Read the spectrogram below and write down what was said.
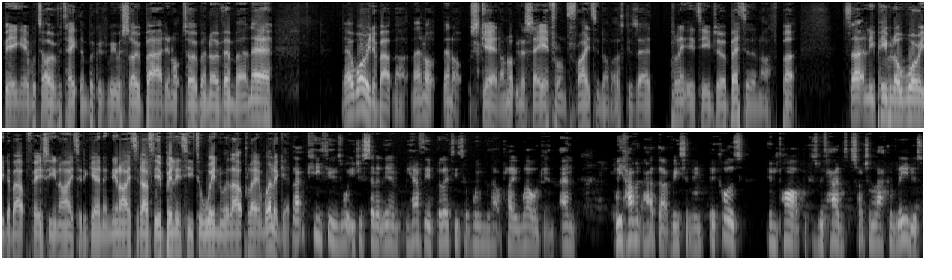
being able to overtake them because we were so bad in October, and November, and they're they're worried about that. They're not they're not scared. I'm not going to say everyone's frightened of us because there are plenty of teams who are better than us, but certainly people are worried about facing United again, and United have the ability to win without playing well again. That key thing is what you just said at the end. We have the ability to win without playing well again, and we haven't had that recently because, in part, because we've had such a lack of leaders.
